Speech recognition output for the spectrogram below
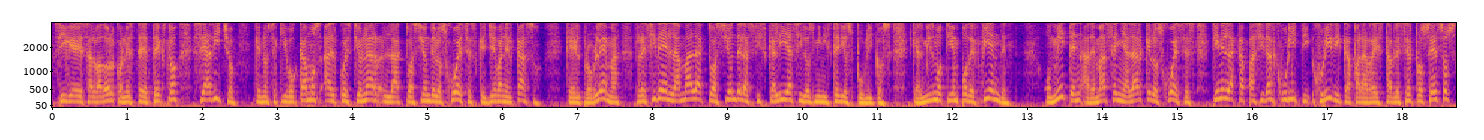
Sigue Salvador con este texto. Se ha dicho que nos equivocamos al cuestionar la actuación de los jueces que llevan el caso, que el problema reside en la mala actuación de las fiscalías y los ministerios públicos, que al mismo tiempo defienden Omiten además señalar que los jueces tienen la capacidad jurídica para restablecer procesos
